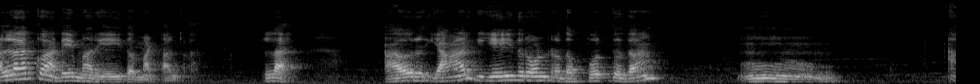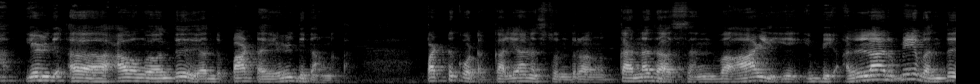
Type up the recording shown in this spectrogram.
எல்லாருக்கும் அதே மாதிரி எழுத மாட்டாங்க. இல்லை? அவர் யாருக்கு எழுதுறோன்றத பொறுத்து தான் எழுதி அவங்க வந்து அந்த பாட்டை எழுதினாங்க. பட்டுக்கோட்டை கல்யாண சுந்தரம் கண்ணதாசன் வாலி இப்படி எல்லாருமே வந்து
